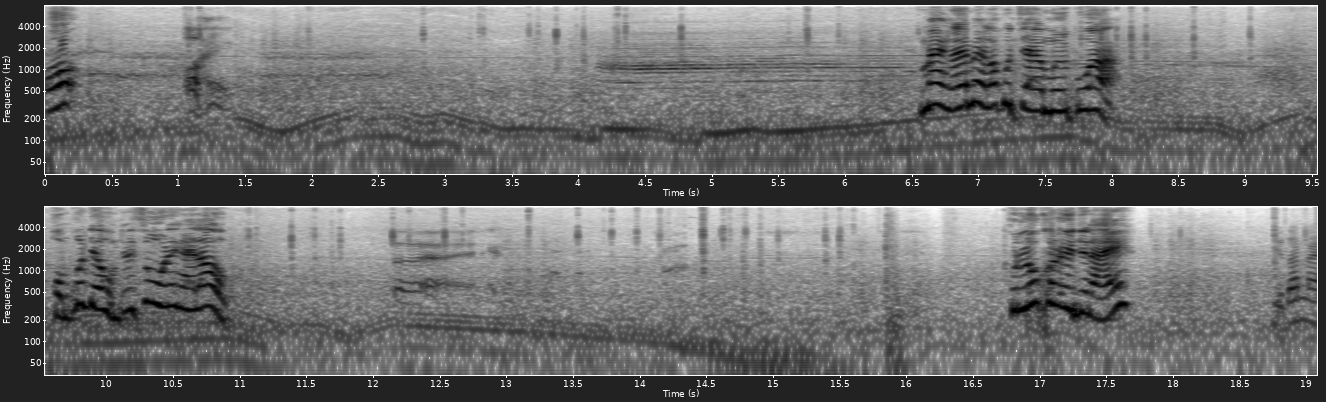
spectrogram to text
โอ้โอ้ยแม่งเลยแม่งแล้วกุญแจมือกูอะผมคนเดียวผมจะไปสู้ได้ไงเล่าคุณลูกคนอื่นอยู่ไหน อยู่ด้านใน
